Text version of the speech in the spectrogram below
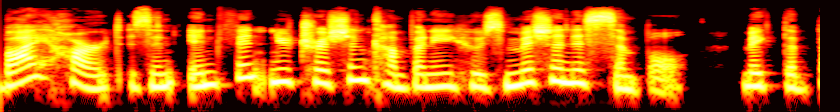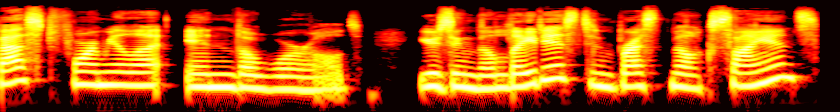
ByHeart is an infant nutrition company whose mission is simple make the best formula in the world. Using the latest in breast milk science,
